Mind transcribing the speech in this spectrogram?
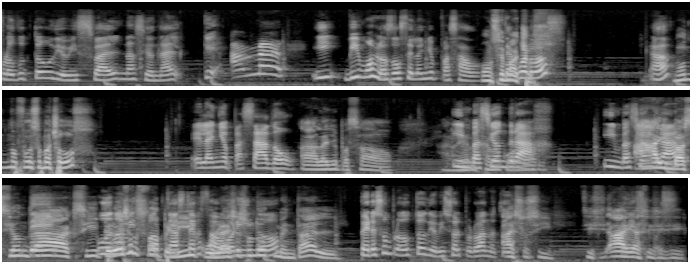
producto audiovisual nacional que amé y vimos los dos el año pasado. Once ¿Te machos. acuerdas? ¿Ah? ¿No, ¿No fue ese macho 2? El año pasado. Ah, el año pasado. Ver, Invasión. Drag. Invasión Ah, Drag Invasión de Drag, sí, pero de eso es una película, eso es un documental. Pero es un producto audiovisual peruano, Ah, tío. eso sí. sí, sí. Ah, ya, sí, sí, pues. sí.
